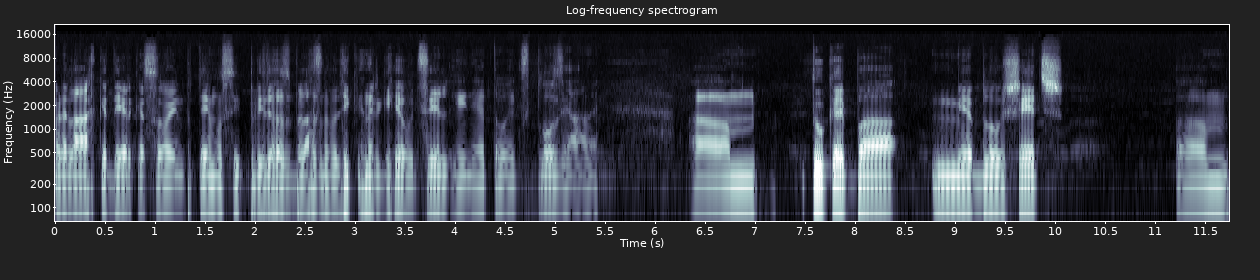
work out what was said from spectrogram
prelahke derke so in potem vsi pridejo z blazno veliko energije v cilj in je to eksplozija. ne. Um, tukaj pa mi je bilo všeč um,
